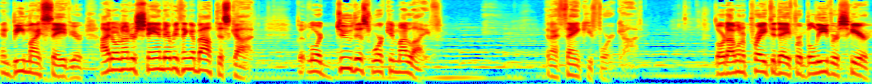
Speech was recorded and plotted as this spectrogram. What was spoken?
and be my Savior. I don't understand everything about this, God, but Lord, do this work in my life. And I thank you for it, God. Lord, I want to pray today for believers here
